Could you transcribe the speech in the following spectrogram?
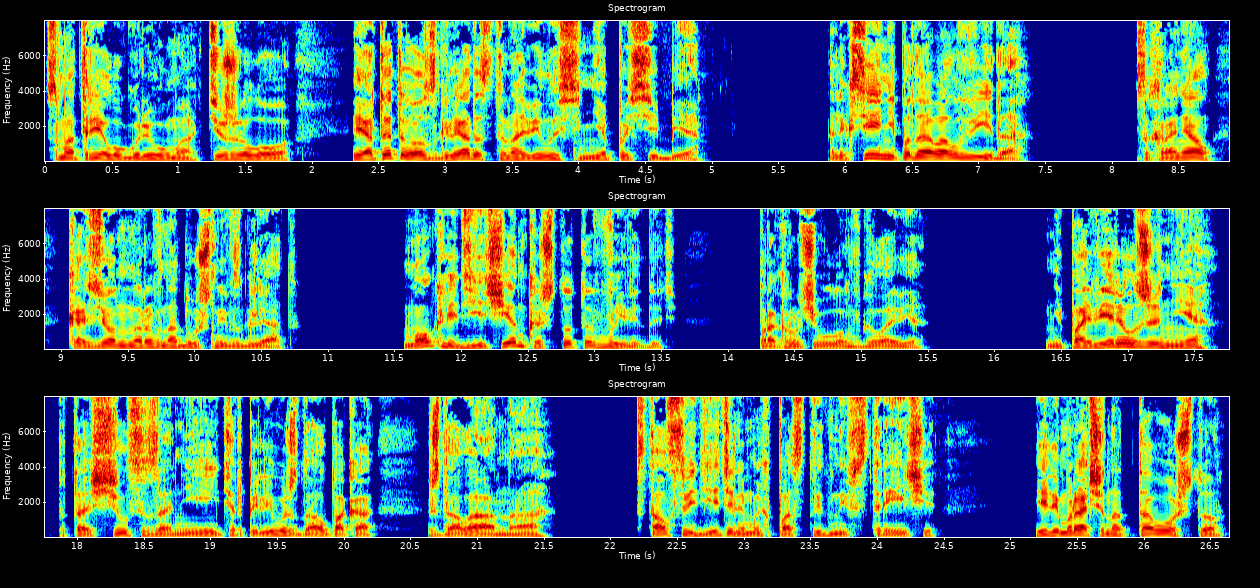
смотрел угрюмо, тяжело, и от этого взгляда становилось не по себе. Алексей не подавал вида, сохранял казенно-равнодушный взгляд. Мог ли Дьяченко что-то выведать? Прокручивал он в голове. Не поверил жене, потащился за ней, терпеливо ждал, пока ждала она. Стал свидетелем их постыдной встречи. Или мрачен от того, что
